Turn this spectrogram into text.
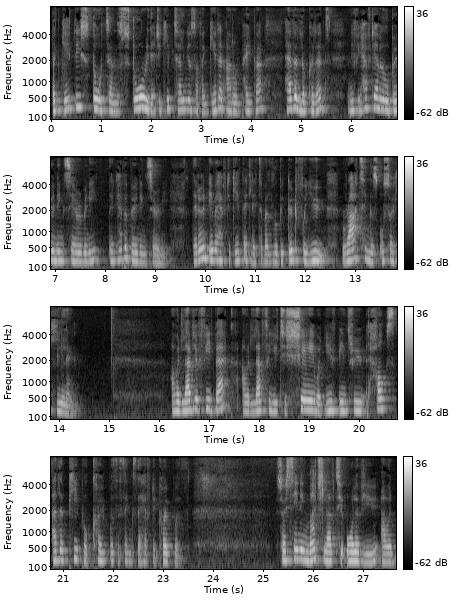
but get these thoughts and the story that you keep telling yourself and get it out on paper. Have a look at it. And if you have to have a little burning ceremony, then have a burning ceremony. They don't ever have to get that letter, but it'll be good for you. Writing is also healing. I would love your feedback. I would love for you to share what you've been through. It helps other people cope with the things they have to cope with. So, sending much love to all of you. I would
